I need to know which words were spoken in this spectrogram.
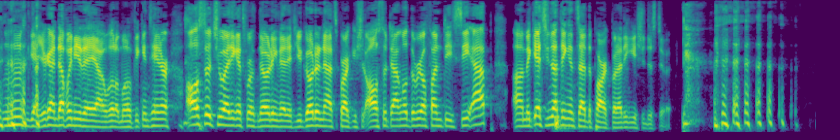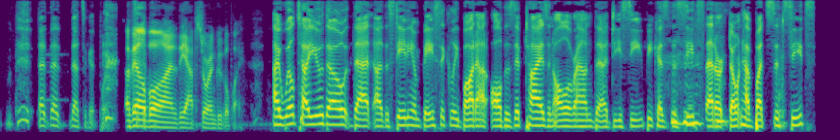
mm-hmm. Yeah, you're gonna definitely need a, a uh, little Mophie container. Also, too, I think it's worth noting that if you go to Nats Park, you should also download the Real Fun DC app. Um, it gets you nothing inside the park, but I think you should just do it. That that that's a good point. Available on the App Store and Google Play. I will tell you though that uh, the stadium basically bought out all the zip ties and all around the DC because the seats that are don't have butts and seats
